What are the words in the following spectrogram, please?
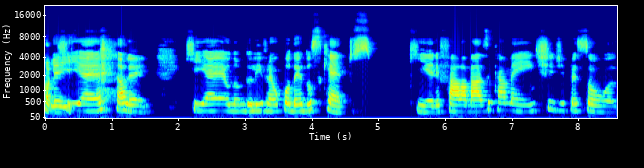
Olha aí. Que é. Olha aí. Que é. O nome do livro é O Poder dos Quietos. Que ele fala basicamente de pessoas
